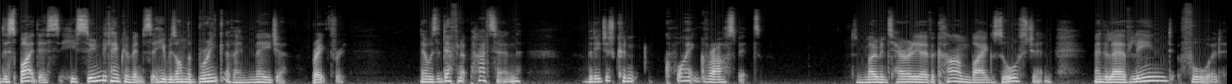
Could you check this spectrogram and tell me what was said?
Despite this, he soon became convinced that he was on the brink of a major breakthrough. There was a definite pattern, but he just couldn't quite grasp it. Momentarily overcome by exhaustion, Mendeleev leaned forward,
